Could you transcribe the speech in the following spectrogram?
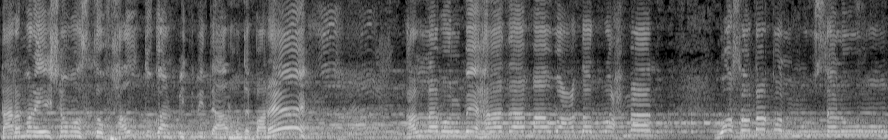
তার মানে এই সমস্ত ফালতু গান পৃথিবীতে আর হতে পারে? আল্লাহ বলবে, হাদা মা ওয়াদার রহমান ওয়াসাদাকাল মুরসালুন।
